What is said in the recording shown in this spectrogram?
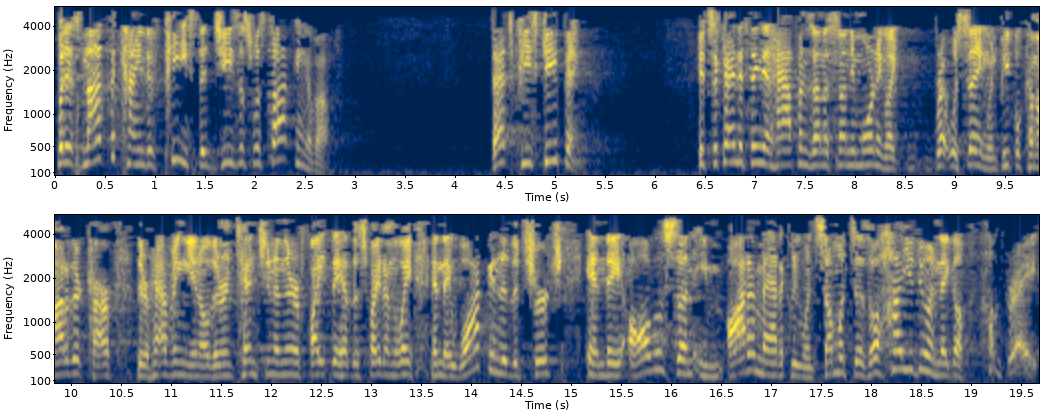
But it's not the kind of peace that Jesus was talking about. That's peacekeeping. It's the kind of thing that happens on a Sunday morning, like Brett was saying, when people come out of their car, they're having, you know, their intention and their fight, they have this fight on the way, and they walk into the church, and they all of a sudden, automatically, when someone says, oh, how you doing? They go, oh, great.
